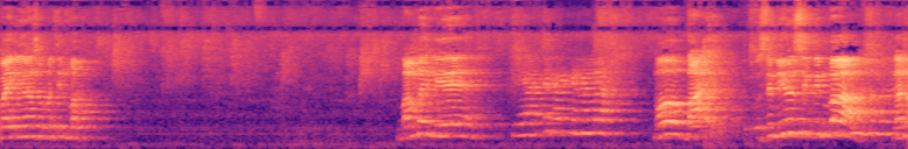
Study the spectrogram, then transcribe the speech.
ಬಾಯಿ ನೀನು ಸ್ವಲ್ಪ ತಿನ್ ಬಾ ಬಾಮ್ಮ ಇಲ್ಲಿ. ಮೋ ಬಾಯ್ ಉಸ್ ನೀನು ಸಿಗ್ತೀನಿ ಬಾ ನನ್ನ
